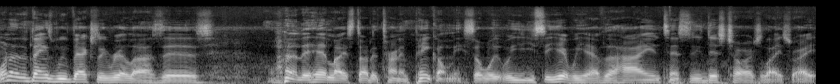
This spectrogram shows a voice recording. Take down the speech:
one of the things we've actually realized is one of the headlights started turning pink on me. So we, we you see here we have the high intensity discharge lights, right?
